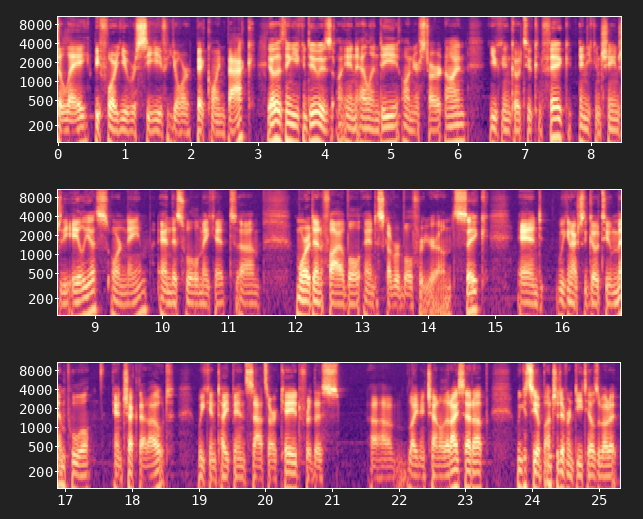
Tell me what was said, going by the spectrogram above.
delay before you receive your Bitcoin back. The other thing you can do is in LND on your Start9, you can go to config and you can change the alias or name, and this will make it um, more identifiable and discoverable for your own sake. And we can actually go to mempool and check that out. We can type in Sats Arcade for this uh, Lightning channel that I set up. We can see a bunch of different details about it.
